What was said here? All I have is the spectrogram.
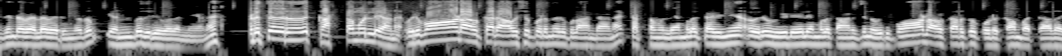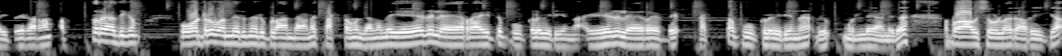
ഇതിന്റെ വില വരുന്നതും എൺപത് രൂപ തന്നെയാണ്. അടുത്ത വരുന്നത് കട്ടമുല്ലയാണ്. ഒരുപാട് ആൾക്കാർ ആവശ്യപ്പെടുന്ന ഒരു പ്ലാന്റ് ആണ് കട്ടമുല്ല. നമ്മൾ കഴിഞ്ഞ ഒരു വീഡിയോയിൽ നമ്മൾ കാണിച്ചിട്ടുണ്ട് ഒരുപാട് ആൾക്കാർക്ക് കൊടുക്കാൻ പറ്റാതായി പോയി. കാരണം അത്രയധികം ഓർഡർ വന്നിരുന്ന ഒരു പ്ലാന്റ് ആണ് കട്ടമുല്ല. നല്ല ഏഴ് ലെയറായിട്ട് പൂക്കൾ വിരിയുന്ന ഏഴ് ലെയറായിട്ട് കട്ട പൂക്കൾ വിരിയുന്ന ഒരു മുല്ലയാണിത്. അപ്പോൾ ആവശ്യമുള്ളവർ അറിയിക്കുക.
